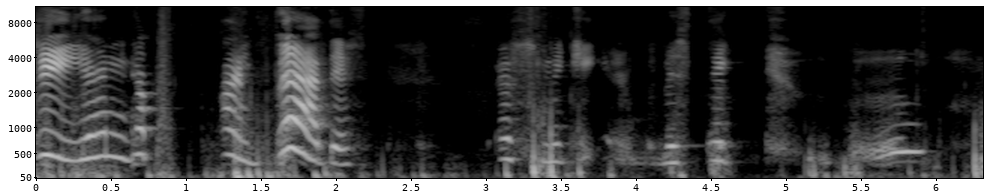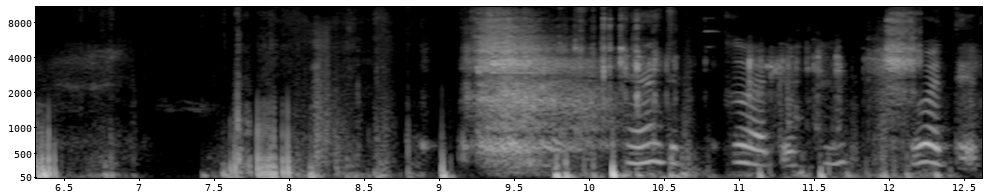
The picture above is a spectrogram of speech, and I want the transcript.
gee, I'm, yep, I'm bad. This, this making a mistake. And good. This good. This.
